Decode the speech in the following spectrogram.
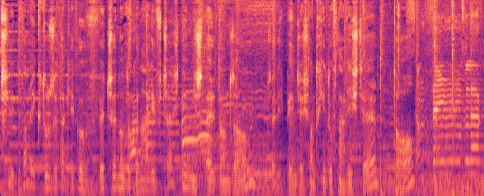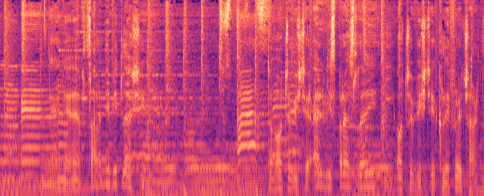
Ci dwaj, którzy takiego wyczynu dokonali wcześniej niż Elton John, czyli 50 hitów na liście, to... Nie, nie, wcale nie Beatlesi. To oczywiście Elvis Presley i oczywiście Cliff Richard.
